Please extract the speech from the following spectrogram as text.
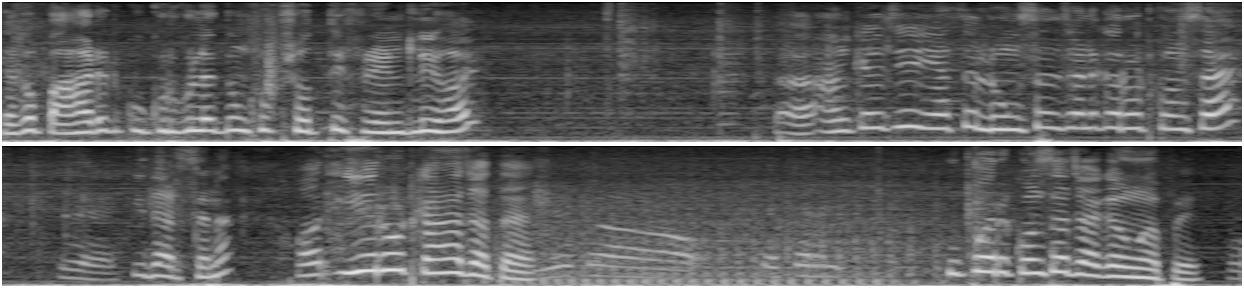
देखो पहाड़ের কুকুरগুলো एकदम खूब সত্যি फ्रेंडली হয় अंकल जी यहाँ से लुंगसल जाने का रोड कौन सा है? इधर से ना? और ये रोड कहाँ जाता है? तो ऊपर। ऊपर कौन सा जगह वहाँ पे? तो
